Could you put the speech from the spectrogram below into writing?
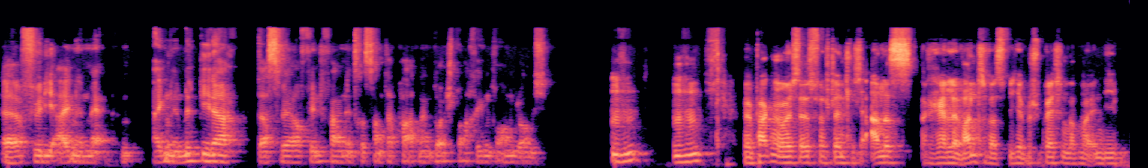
äh, für die eigenen, eigenen Mitglieder. Das wäre auf jeden Fall ein interessanter Partner im deutschsprachigen Raum, glaube ich. Mhm. Mhm. Wir packen euch selbstverständlich alles Relevante, was wir hier besprechen, nochmal in die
